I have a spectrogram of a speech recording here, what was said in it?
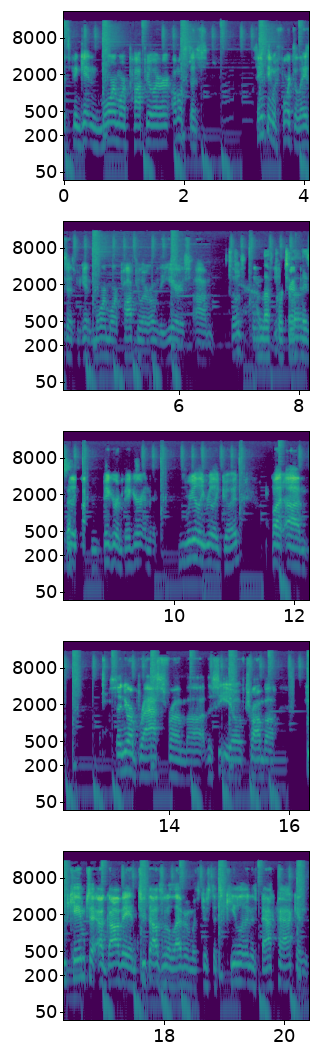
it's been getting more and more popular, almost as same thing with Fortaleza. It's been getting more and more popular over the years. Um, those yeah, I love Fortaleza. Really gotten bigger and bigger, and they're really, really good. But um, Senor Brass from uh, the CEO of Tromba, he came to Agave in 2011 with just a tequila in his backpack and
